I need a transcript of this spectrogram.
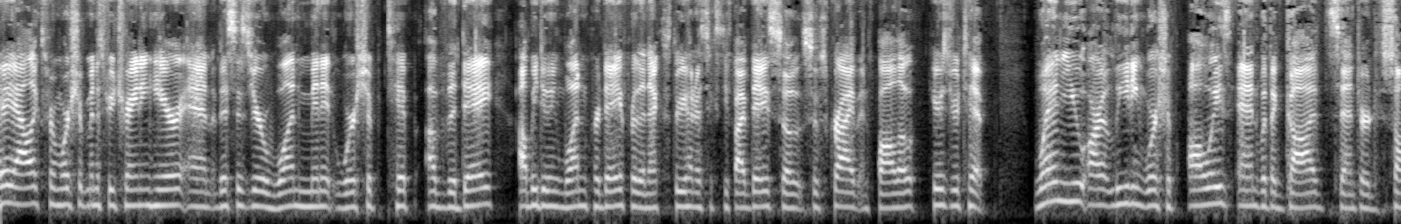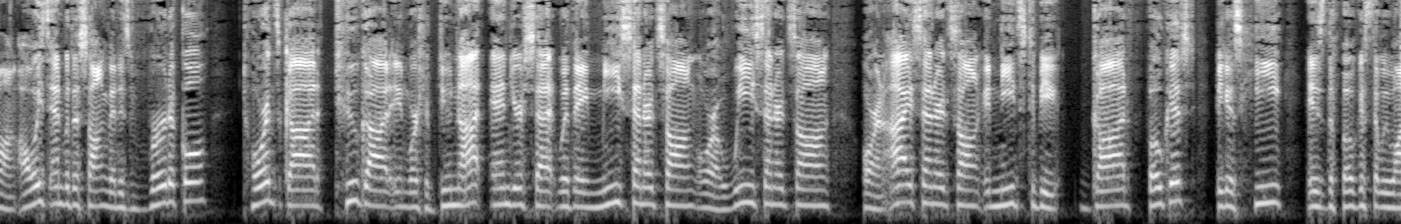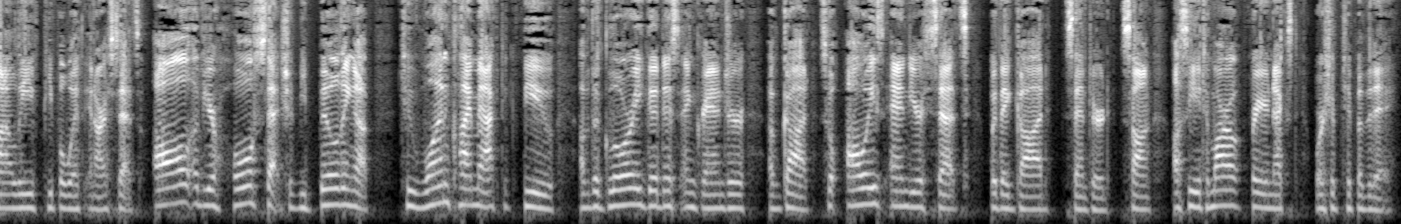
Hey, Alex from Worship Ministry Training here, and this is your one minute worship tip of the day. I'll be doing one per day for the next 365 days, so subscribe and follow. Here's your tip. When you are leading worship, always end with a God centered song. Always end with a song that is vertical towards God, to God in worship. Do not end your set with a me centered song or a we centered song or an I centered song. It needs to be God focused because He is the focus that we want to leave people with in our sets. All of your whole set should be building up to one climactic view of the glory, goodness, and grandeur of God. So always end your sets with a God centered song. I'll see you tomorrow for your next worship tip of the day.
